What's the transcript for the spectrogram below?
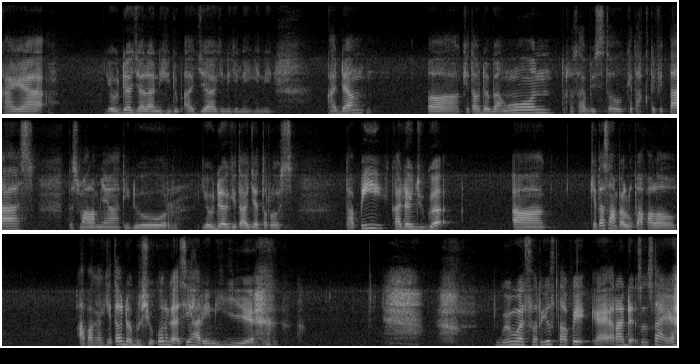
kayak ya udah jalani hidup aja gini gini gini. Kadang uh, kita udah bangun terus habis itu kita aktivitas terus malamnya tidur ya udah gitu aja terus. Tapi kadang juga uh, kita sampai lupa kalau apakah kita udah bersyukur nggak sih hari ini? Iya. Yeah. gue mau serius tapi kayak rada susah ya.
